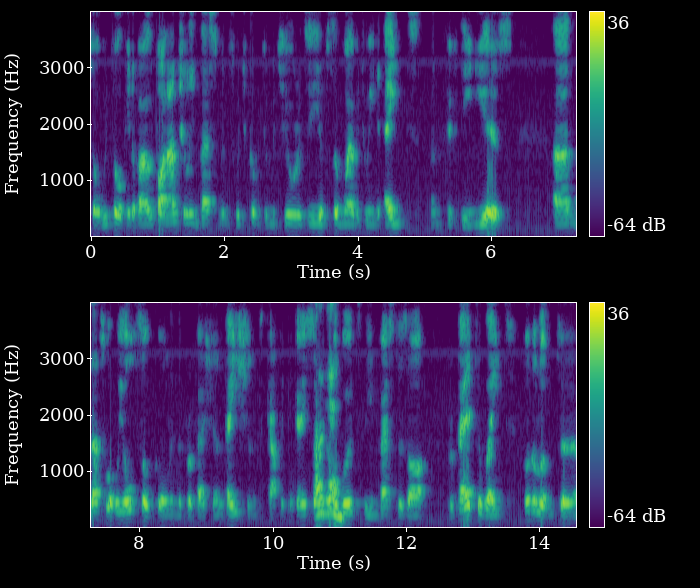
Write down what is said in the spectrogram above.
So we're talking about financial investments which come to maturity of somewhere between 8 and 15 years. And that's what we also call in the profession patient capital. Okay, so okay. in other words, the investors are prepared to wait for the long term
